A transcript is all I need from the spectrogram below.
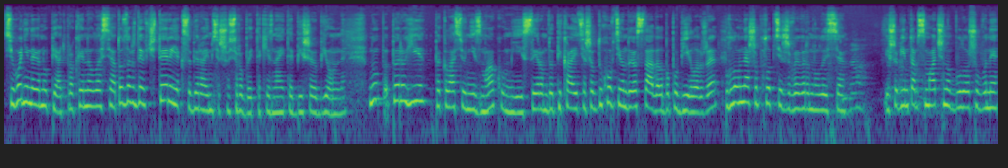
Сьогодні, мабуть, 5 прокинулася, то завжди в 4, як собираємося щось робити, таке, знаєте, більше об'ємне. Ну, пироги пекла сьогодні з маком і сиром допікаються, щоб в духовці не оставила, бо побігла вже. Головне, щоб хлопці ж вивернулися. І щоб їм там смачно було, щоб вони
